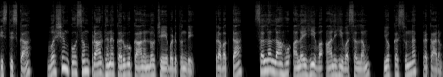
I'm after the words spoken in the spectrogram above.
ఇస్తిస్కా వర్షం కోసం ప్రార్థన కరువు కాలంలో చేయబడుతుంది. ప్రవక్త సల్లల్లాహు అలైహి వ ఆలిహి వసల్లం యొక్క సున్నత్ ప్రకారం.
